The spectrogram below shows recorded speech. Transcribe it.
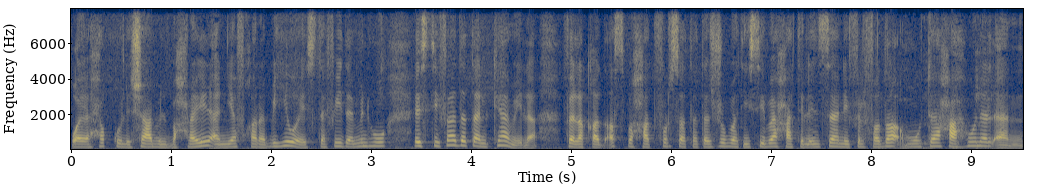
ويحق لشعب البحرين أن يفخر به ويستفيد منه استفادة كاملة. فلقد أصبحت فرصة تجربة سباحة الإنسان في الفضاء متاحة هنا الآن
